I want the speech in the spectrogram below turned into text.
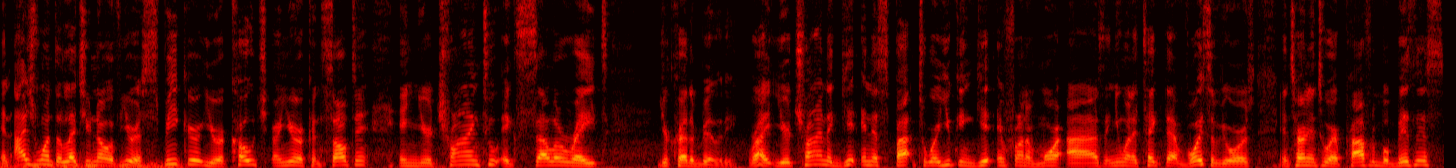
And I just want to let you know if you're a speaker, you're a coach, or you're a consultant, and you're trying to accelerate your credibility, right? You're trying to get in a spot to where you can get in front of more eyes and you want to take that voice of yours and turn into a profitable business.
